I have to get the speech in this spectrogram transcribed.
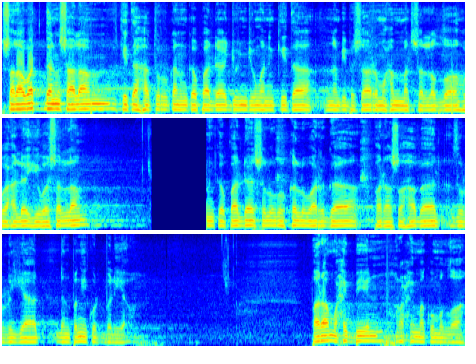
Salawat dan salam kita haturkan kepada junjungan kita Nabi besar Muhammad sallallahu alaihi wasallam dan kepada seluruh keluarga, para sahabat, zuriat dan pengikut beliau. Para muhibbin rahimakumullah.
